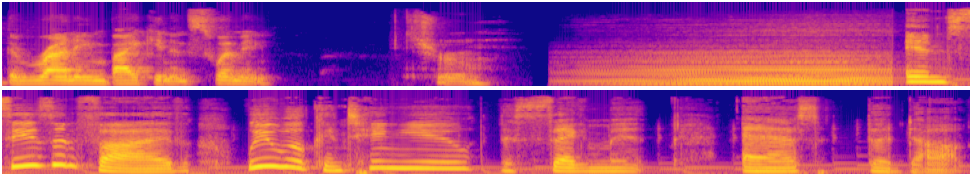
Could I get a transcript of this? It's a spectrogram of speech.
the running, biking, and swimming. True. In season five, we will continue the segment as the doc.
